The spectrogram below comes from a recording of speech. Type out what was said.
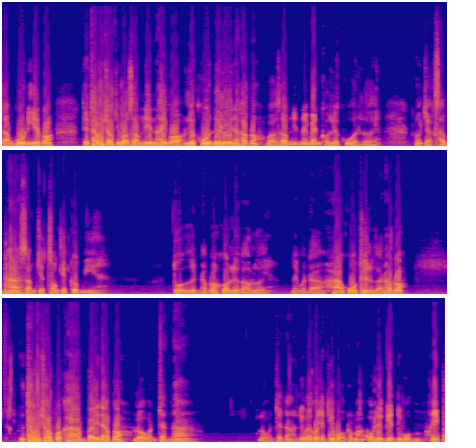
สามคู่นี้ครับเนาะแต่ถ้าไม่ชอบที่เบาซ้ำเน้นให้ก็เลือกคู่อื่นได้เลยนะครับเนาะเบาซ้ำเน้นไม่แม่นก็เลือกคู่อื่นเลย นอกจากสามห้าสามเจ็ดสองเจ็ดก็มีตัวอื่นนะครับเนาะก็เลือกเอาเลย ในบรรดาห้าคู่ที่เหลือนะครับเนาะหรือถ้าไม่ชอบก็ข้ามไปนะครับเนาะรอวันจันทร์หน้า รอวันจันทร์หน้าหรือไม่ก็อย่างที่บอกครับเนาะเอาเลขเด่นที่ผมให้ไป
